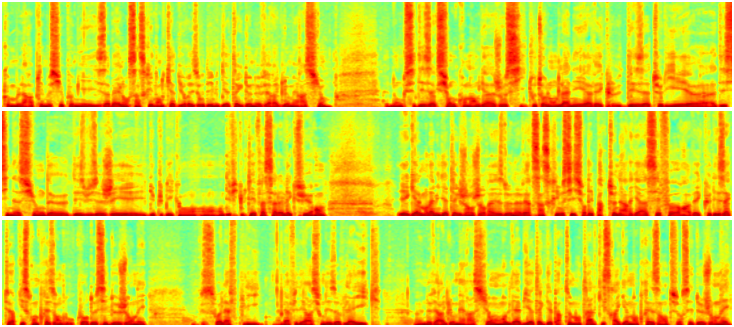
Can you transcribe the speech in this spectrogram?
comme l'a rappelé M. Pommier et Isabelle, on s'inscrit dans le cadre du réseau des médiathèques de Nevers Agglomération. Donc, c'est des actions qu'on engage aussi tout au long de l'année avec des ateliers euh, à destination des usagers et du public en, difficulté face à la lecture. Et également, la médiathèque Jean Jaurès de Nevers s'inscrit aussi sur des partenariats assez forts avec des acteurs qui seront présents au cours de ces mmh. deux journées, que ce soit l'AFPLI, la Fédération des œuvres laïques, euh, Nevers Agglomération, la bibliothèque départementale qui sera également présente sur ces deux journées.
